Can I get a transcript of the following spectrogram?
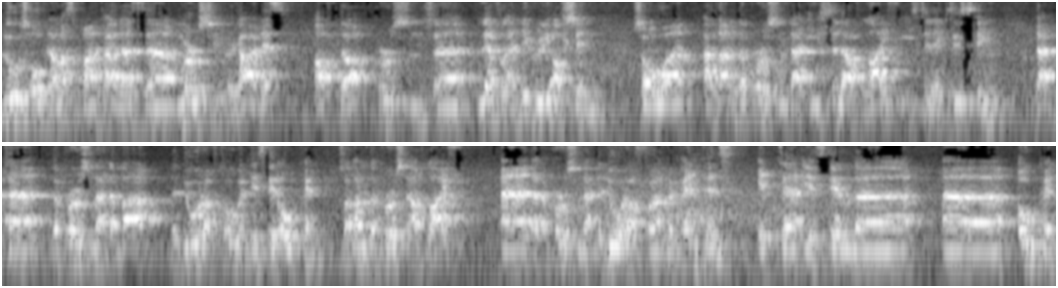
lose open Allah subhanahu wa ta'ala's uh, mercy, regardless of the person's uh, level and degree of sin. So uh, as long as the person that is still of life, is still existing, that uh, the person at the bar, the door of Tawbah is still open. So as long as the person of life, that the person that the door of uh, repentance, it is still open.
